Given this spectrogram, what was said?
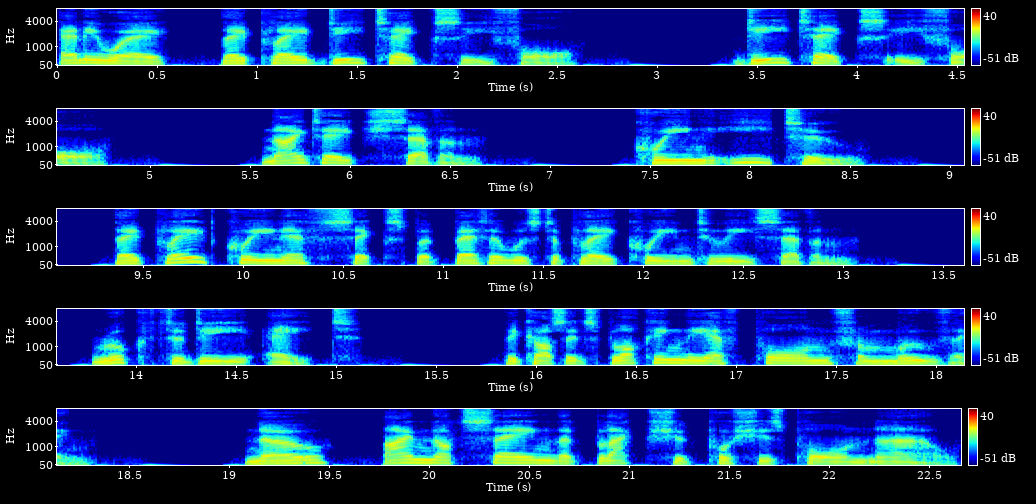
Anyway, they played d takes e4. d takes e4. Knight h7. Queen e2. They played queen f6 but better was to play queen to e7. Rook to d8 because it's blocking the f-pawn from moving. No, I'm not saying that black should push his pawn now.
